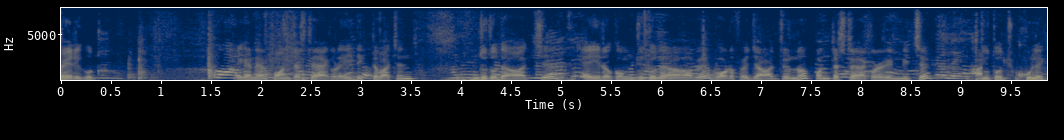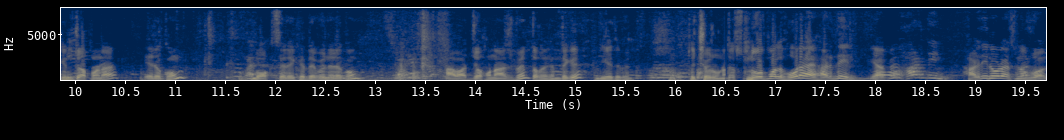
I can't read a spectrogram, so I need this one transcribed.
ভেরি গুড ও আমার এখানে পঞ্চাশ টাকা করে এই দেখতে পাচ্ছেন জুতো দেওয়া হচ্ছে। এই রকম জুতো দেওয়া হবে বরফে যাওয়ার জন্য পঞ্চাশ টাকা করে রেট নিচ্ছে। জুতো খুলে কিন্তু আপনারা এরকম বক্সে রেখে দেবেন এরকম। আবার যখন আসবেন তখন এখান থেকে দিয়ে দেবেন। তো চলুন তো স্নোফল হো রায় হারদিন দিন হর হো স্নোফল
